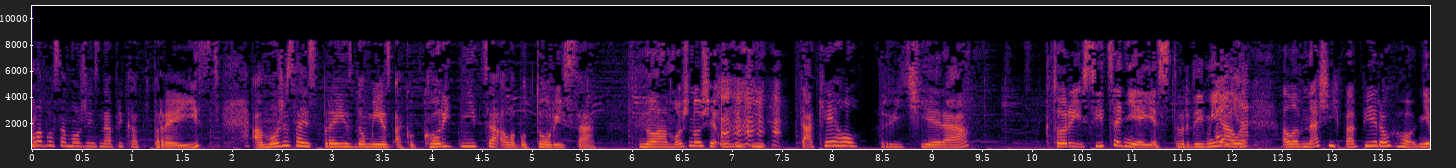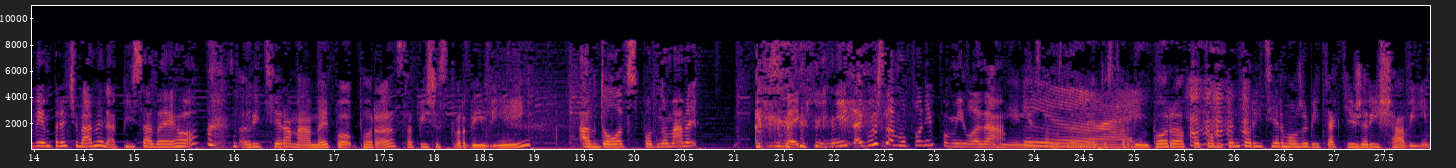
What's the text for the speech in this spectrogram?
Alebo sa môže ísť napríklad prejsť a môže sa ísť prejsť do miest ako korytnica alebo torisa. No a možno, že uvidí takého rytiera, ktorý síce nie je s tvrdými, ale, ale v našich papieroch ho neviem prečo máme napísaného. Rytiera máme, po, po R sa píše s tvrdými. A v dole v spodnom máme s mekými, tak už som úplne pomílená. Nie, nie, samozrejme je to s tvrdým por. Potom tento rytier môže byť taktiež ríšavý.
